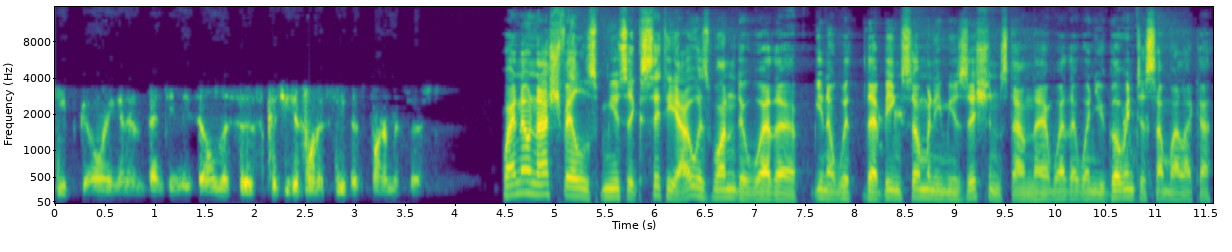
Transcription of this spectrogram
keep going and inventing these illnesses because you just want to see this pharmacist. Well, I know Nashville's Music City. I always wonder whether you know, with there being so many musicians down there, whether when you go into somewhere like a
